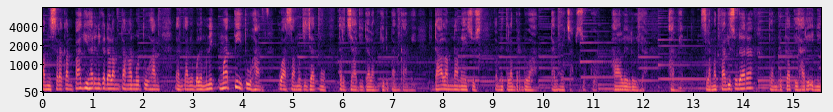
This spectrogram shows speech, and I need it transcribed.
Kami serahkan pagi hari ini ke dalam tanganmu Tuhan. Dan kami boleh menikmati Tuhan kuasa mujizatmu terjadi dalam kehidupan kami. Di dalam nama Yesus kami telah berdoa dan mengucap syukur. Haleluya. Amin. Selamat pagi saudara. Tuhan berkati hari ini.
